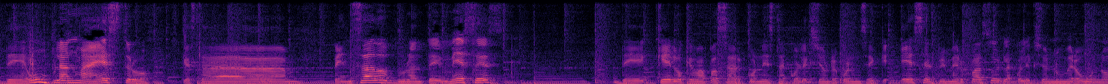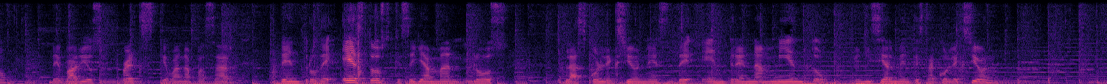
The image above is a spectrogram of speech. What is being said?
de un plan maestro que está pensado durante meses de qué es lo que va a pasar con esta colección. Recuérdense que es el primer paso, es la colección número uno de varios perks que van a pasar dentro de estos que se llaman los las colecciones de entrenamiento. Inicialmente esta colección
